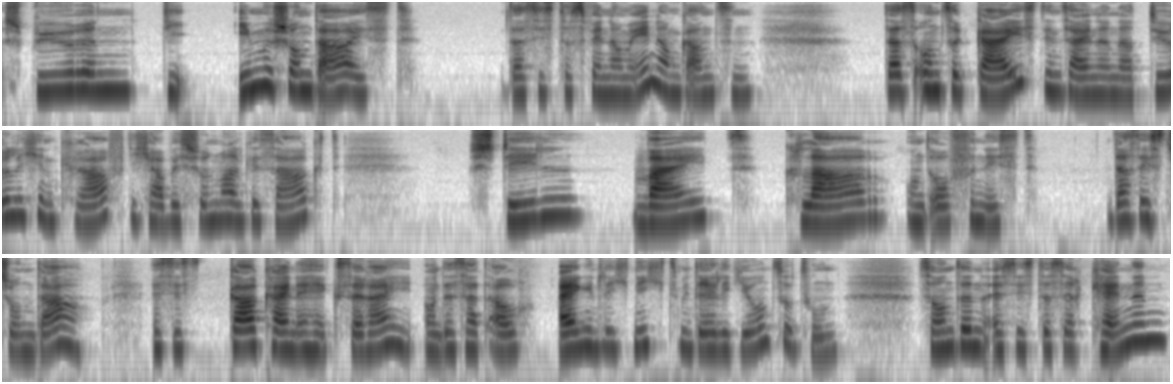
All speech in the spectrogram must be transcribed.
spüren, die immer schon da ist. Das ist das Phänomen am Ganzen, dass unser Geist in seiner natürlichen Kraft, ich habe es schon mal gesagt, still, weit, klar und offen ist. Das ist schon da. Es ist gar keine Hexerei und es hat auch eigentlich nichts mit Religion zu tun, sondern es ist das Erkennen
